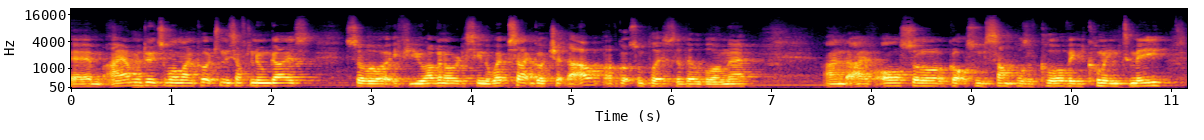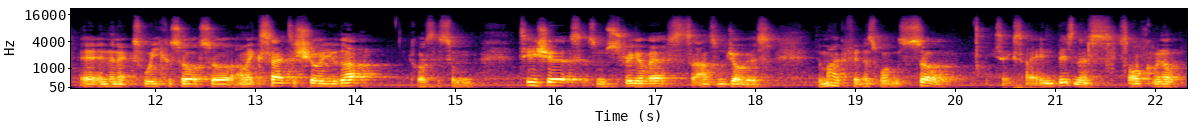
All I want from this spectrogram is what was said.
Um, I am doing some online coaching this afternoon guys. So if you haven't already seen the website go check that out. I've got some places available on there. And I've also got some samples of clothing coming to me uh, in the next week or so. So I'm excited to show you that. Of course there's some t-shirts, some stringer vests and some joggers the Marga Fitness ones. So it's exciting business. It's all coming up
